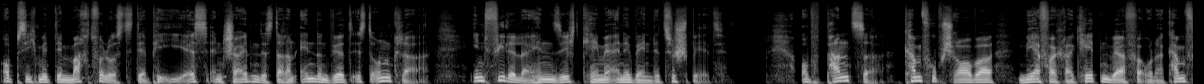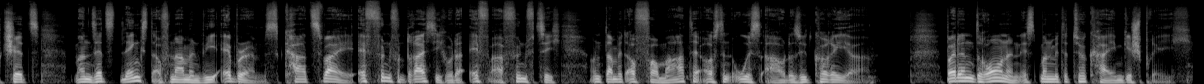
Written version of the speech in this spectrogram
Ob sich mit dem Machtverlust der PIS Entscheidendes daran ändern wird, ist unklar. In vielerlei Hinsicht käme eine Wende zu spät. Ob Panzer, Kampfhubschrauber, Mehrfachraketenwerfer oder Kampfjets, man setzt längst auf Namen wie Abrams, K2, F-35 oder FA-50 und damit auf Formate aus den USA oder Südkorea. Bei den Drohnen ist man mit der Türkei im Gespräch.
